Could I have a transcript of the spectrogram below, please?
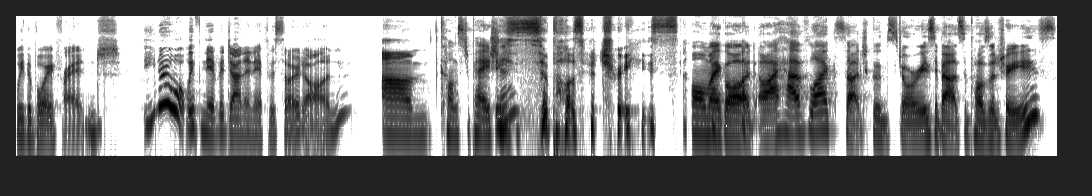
with a boyfriend. You know what we've never done an episode on? Um Constipation. is suppositories. Oh my god, I have like such good stories about suppositories.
